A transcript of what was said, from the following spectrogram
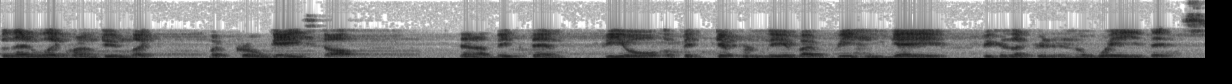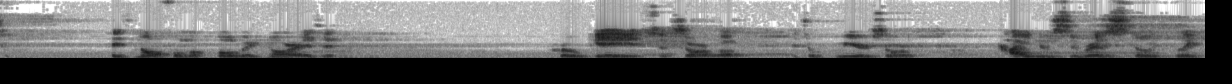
But then like when I'm doing like my pro-gay stuff, then I make them feel a bit differently about being gay because I put it in a way that's it's not homophobic nor is it pro-gay. It's just sort of a it's a weird sort of kind of sadistic like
